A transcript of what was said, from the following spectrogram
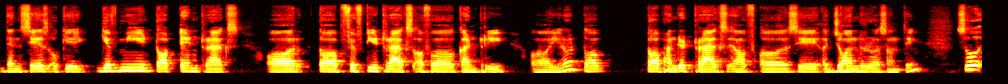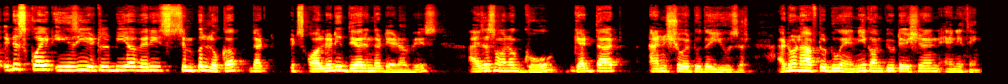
then says okay give me top 10 tracks or top 50 tracks of a country or you know top top 100 tracks of uh, say a genre or something so it is quite easy. It will be a very simple lookup that it's already there in the database. I just want to go get that and show it to the user. I don't have to do any computation anything.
